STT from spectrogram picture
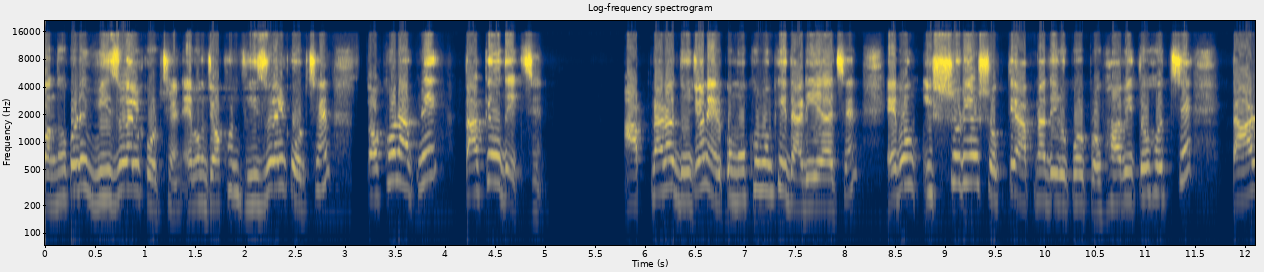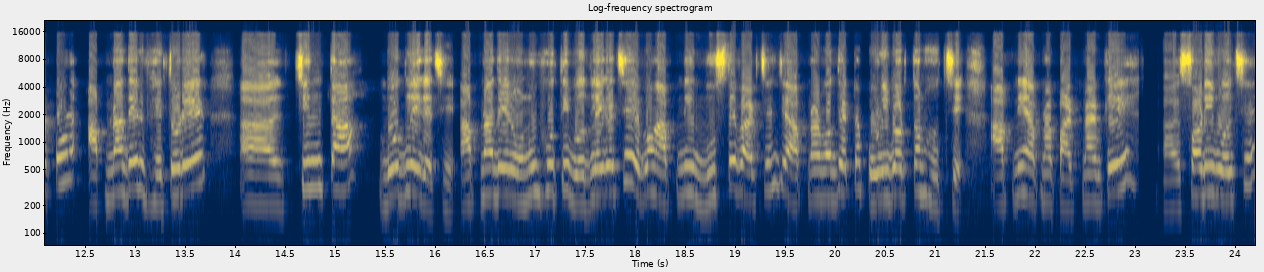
বন্ধ করে ভিজুয়াল করছেন এবং যখন ভিজুয়াল করছেন, তখন আপনি তাকেও দেখছেন। আপনারা দুজন এরকম মুখোমুখি দাঁড়িয়ে আছেন এবং ঈশ্বরীয় শক্তি আপনাদের উপর প্রভাবিত হচ্ছে। তারপর আপনাদের ভেতরের চিন্তা বদলে গেছে, আপনাদের অনুভূতি বদলে গেছে এবং আপনি বুঝতে পারছেন যে আপনার মধ্যে একটা পরিবর্তন হচ্ছে। আপনি আপনার পার্টনারকে সরি বলছেন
